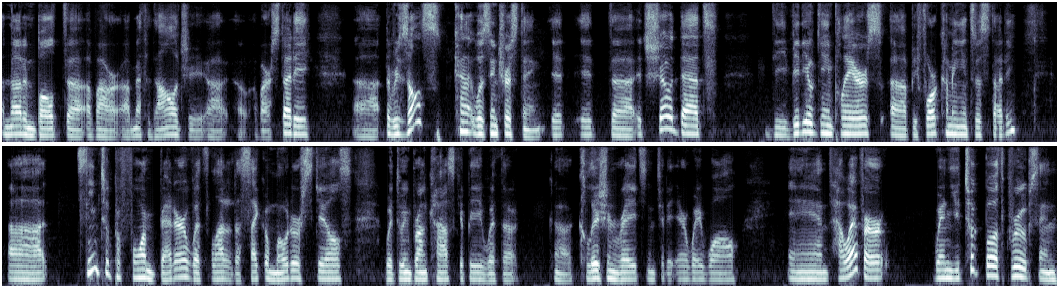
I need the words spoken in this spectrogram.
a nut and bolt uh, of our uh, methodology uh, of our study. Uh, the results kind of was interesting. It it uh, it showed that the video game players before coming into the study seemed to perform better with a lot of the psychomotor skills with doing bronchoscopy with the collision rates into the airway wall and however, when you took both groups and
